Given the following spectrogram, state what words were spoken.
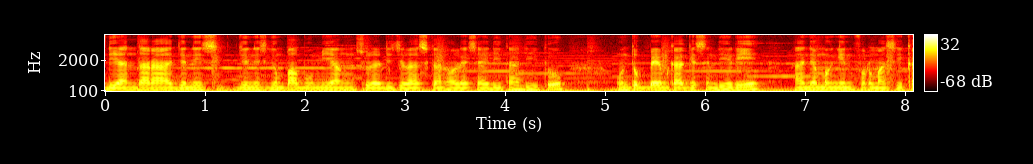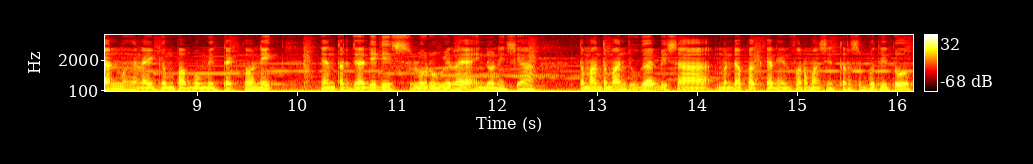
Di antara jenis-jenis gempa bumi yang sudah dijelaskan oleh Saidi tadi itu, untuk BMKG sendiri hanya menginformasikan mengenai gempa bumi tektonik yang terjadi di seluruh wilayah Indonesia. Teman-teman juga bisa mendapatkan informasi tersebut itu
